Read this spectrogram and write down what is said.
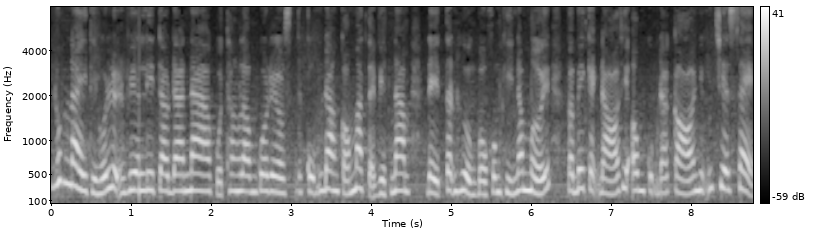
Lúc này thì huấn luyện viên Litao Dana của Thăng Long Warriors cũng đang có mặt tại Việt Nam để tận hưởng bầu không khí năm mới và bên cạnh đó thì ông cũng đã có những chia sẻ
